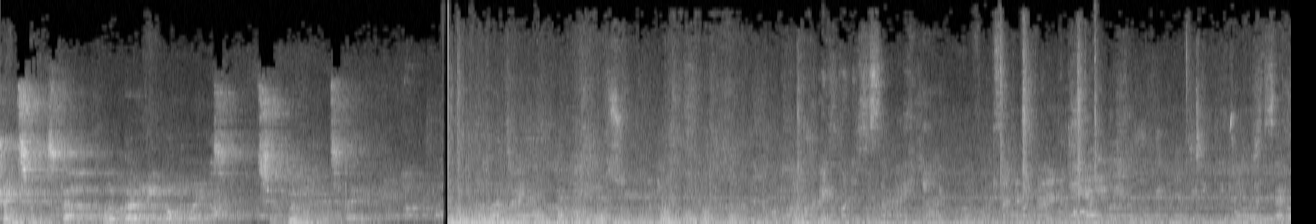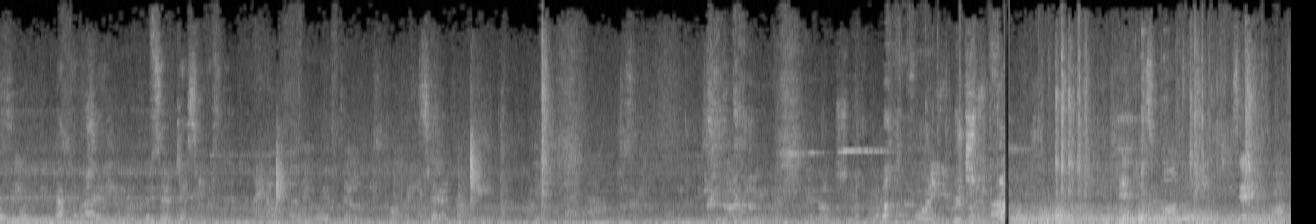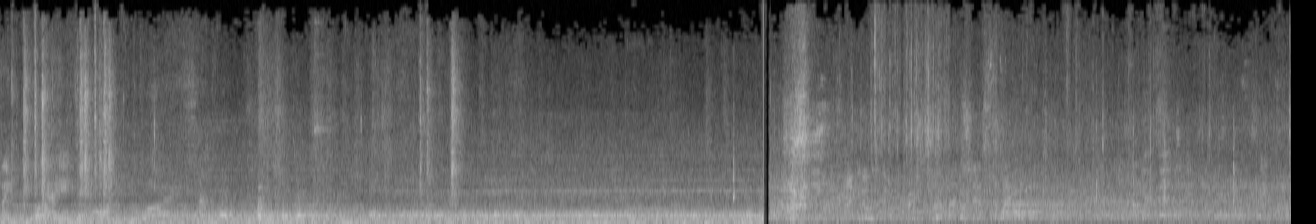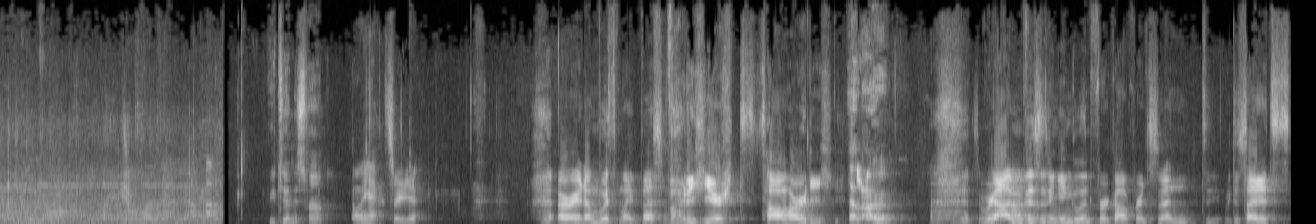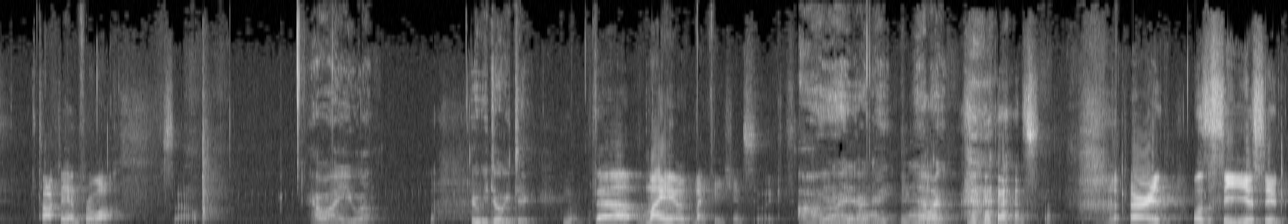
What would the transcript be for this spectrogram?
trains from this firm will only operate to Wimbledon today. You turn this round. Oh yeah, right, yeah. All right, I'm with my best buddy here, Tom Hardy. Hello. So we're, I'm visiting England for a conference, and we decided to talk to him for a while. So, How are you? Well, who are we talking to? the, my uh, my patients, like. Oh, Yeah, right, okay. Hello. All right, we'll see you soon.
